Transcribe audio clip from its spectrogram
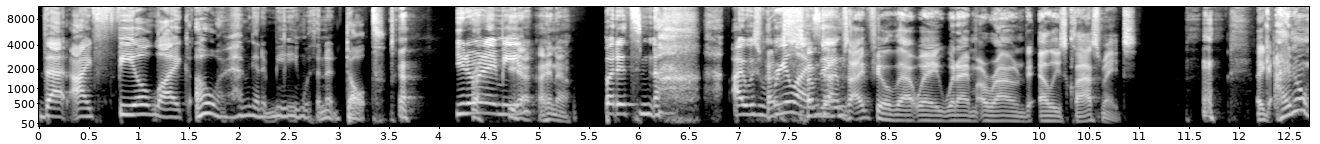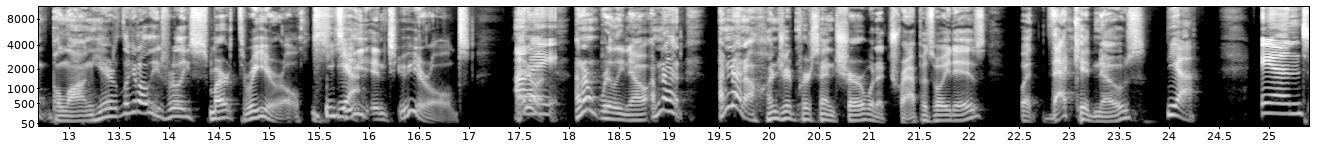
that I feel like, oh, I'm having a meeting with an adult. You know what I mean? Yeah, I know. But it's not. I was realizing. Sometimes I feel that way when I'm around Ellie's classmates. like I don't belong here. Look at all these really smart three year olds Yeah. and two year olds. I I, don't, I don't really know. I'm not. I'm not hundred percent sure what a trapezoid is, but that kid knows. yeah. And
